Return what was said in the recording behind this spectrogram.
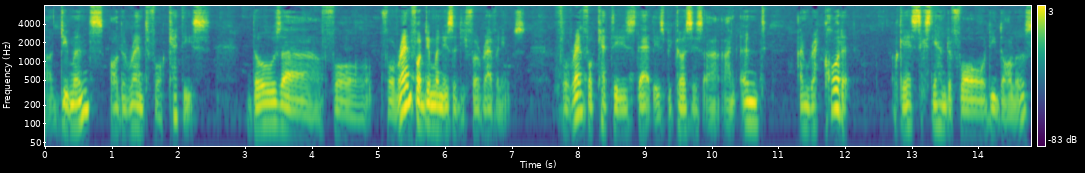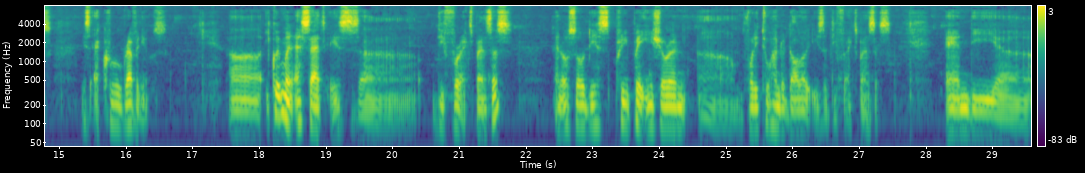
uh, demons or the rent for catties those are for for rent for demon is a deferred revenues. For rent for catties, that is because it's uh, unearned, unrecorded. Okay, sixteen hundred forty dollars is accrued revenues. Uh, equipment asset is uh, deferred expenses, and also this prepaid insurance um, two hundred dollar is a deferred expenses, and the uh,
